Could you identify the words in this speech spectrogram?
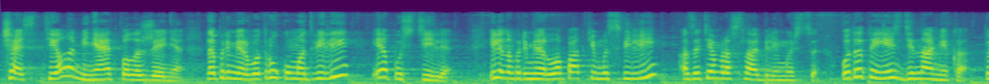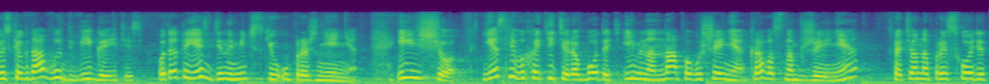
часть тела меняет положение. Например, вот руку мы отвели и опустили. Или, например, лопатки мы свели, а затем расслабили мышцы. Вот это и есть динамика. То есть, когда вы двигаетесь, вот это и есть динамические упражнения. И еще, если вы хотите работать именно на повышение кровоснабжения, хотя оно происходит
